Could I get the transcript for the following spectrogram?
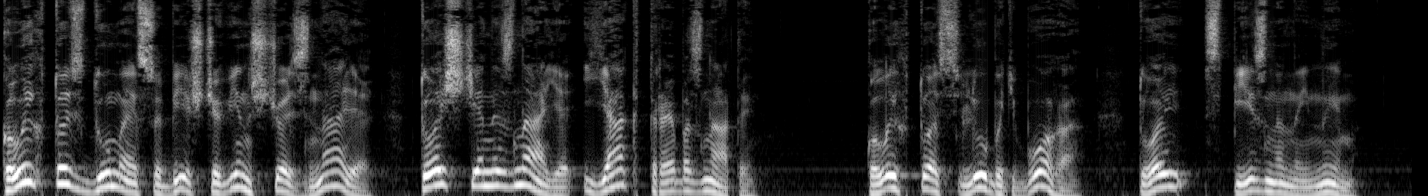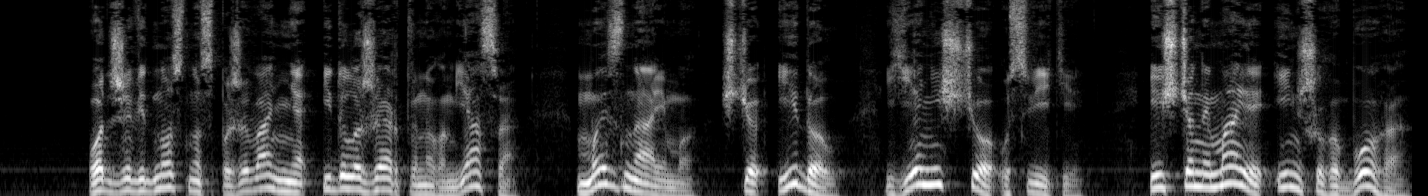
Коли хтось думає собі, що він щось знає, той ще не знає, як треба знати. Коли хтось любить Бога, той спізнаний ним. Отже, відносно споживання ідоложертвеного м'яса, ми знаємо, що ідол є ніщо у світі, і що немає іншого Бога,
